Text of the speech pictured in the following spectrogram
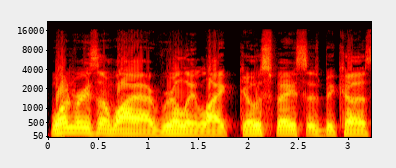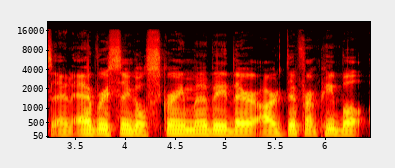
One reason why I really like Ghostface is because in every single Scream movie, there are different people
